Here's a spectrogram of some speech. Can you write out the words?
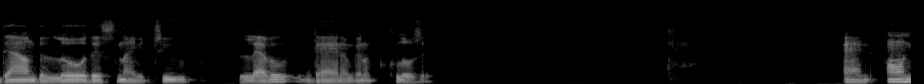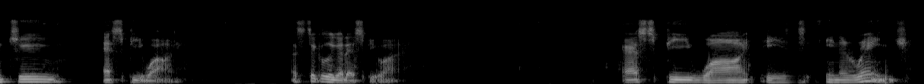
down below this 92 level, then I'm going to close it. And on to SPY. Let's take a look at SPY. SPY is in a range.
